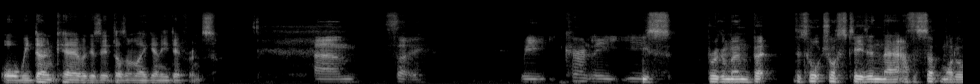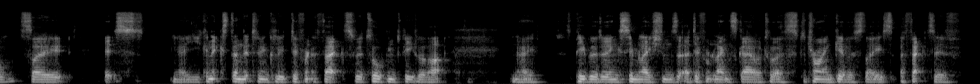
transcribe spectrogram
or we don't care because it doesn't make any difference? Um, so we currently use Bruggeman, but the tortuosity is in there as a submodel. So it's, you know, you can extend it to include different effects. We're talking to people about, you know, people are doing simulations at a different length scale to us to try and give us those effective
